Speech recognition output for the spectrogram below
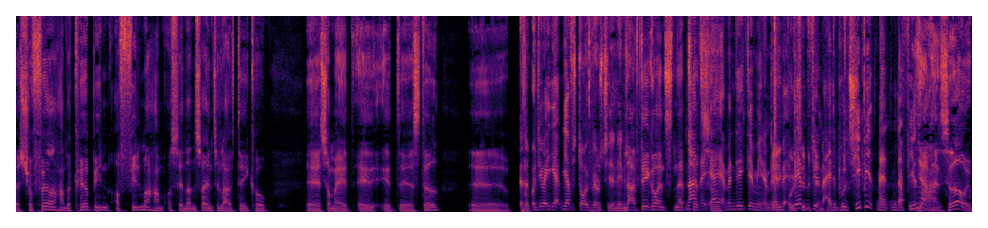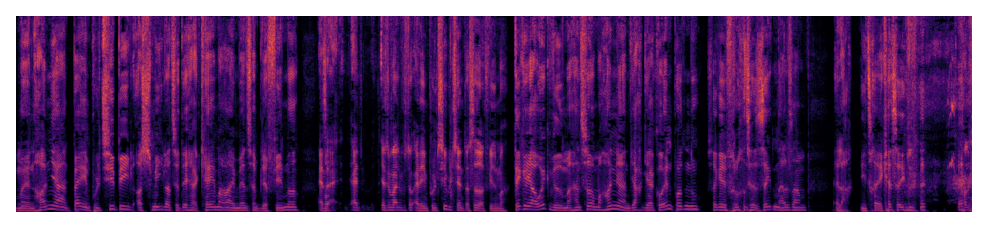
øh, chaufføren, ham der kører bilen, og filmer ham og sender den så ind til Live.dk, øh, som er et, et, et øh, sted. Øh, Altså, og det, jeg, jeg forstår ikke, hvad du siger, Nille. Live.dk er en Nej, snapchat nej, ja, ja, men det er ikke det, jeg mener. Det er ikke Hvem filmer? Er det politibetmanden, der filmer Ja, han sidder jo med en håndjern bag en politibil og smiler til det her kamera, imens han bliver filmet. Altså, at, jeg skal bare lige forstå, er det en politibetjent, der sidder og filmer? Det kan jeg jo ikke vide, men han sidder med håndjern. Jeg, jeg går ind på den nu, så kan I få lov til at se den alle sammen. Eller, I tre kan se den. Okay.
